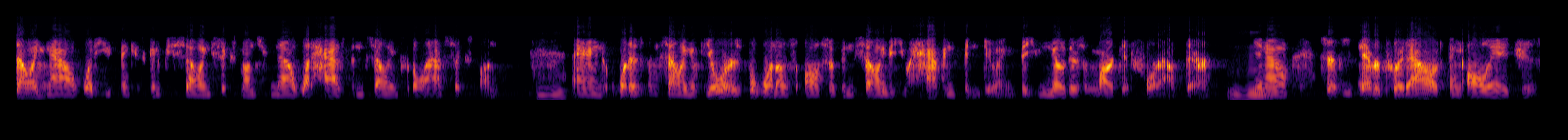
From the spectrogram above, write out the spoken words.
selling now? What do you think is going to be selling six months from now? What has been selling for the last six months? Mm-hmm. And what has been selling of yours, but what has also been selling that you haven't been doing that you know there's a market for out there. Mm-hmm. You know, so if you've never put out an all ages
